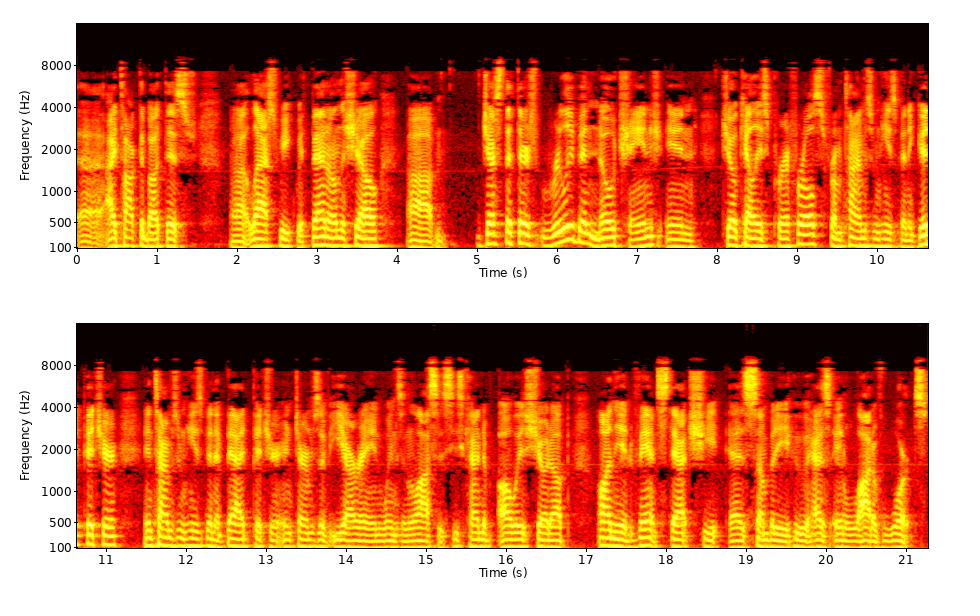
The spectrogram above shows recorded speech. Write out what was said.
uh, I talked about this uh, last week with Ben on the show. Um, just that there's really been no change in Joe Kelly's peripherals from times when he's been a good pitcher and times when he's been a bad pitcher in terms of ERA and wins and losses. He's kind of always showed up on the advanced stat sheet as somebody who has a lot of warts.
